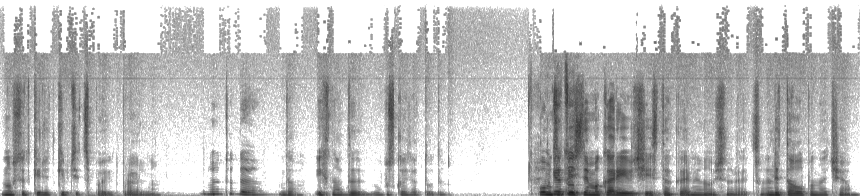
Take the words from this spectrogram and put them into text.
ну, все-таки редкие птицы поют, правильно? Ну, это да. Да, их надо выпускать оттуда. Помните, Я песня тут... Макаревича есть такая, мне очень нравится. Она летала по ночам.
